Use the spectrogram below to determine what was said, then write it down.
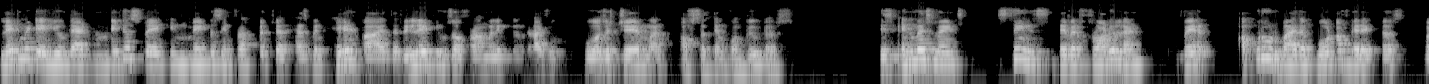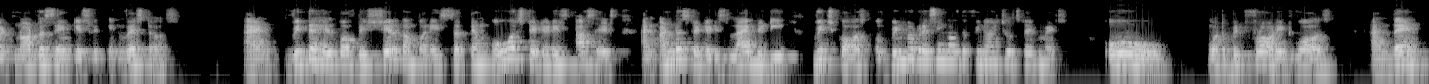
let me tell you that major stake in Maytas infrastructure has been held by the relatives of Ramalinga Raju, who was a chairman of Satyam Computers. His investments, since they were fraudulent, were approved by the board of directors, but not the same case with investors. And with the help of these shell companies, Satyam overstated his assets and understated his liability, which caused a window dressing of the financial statements. Oh, what a big fraud it was. And then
